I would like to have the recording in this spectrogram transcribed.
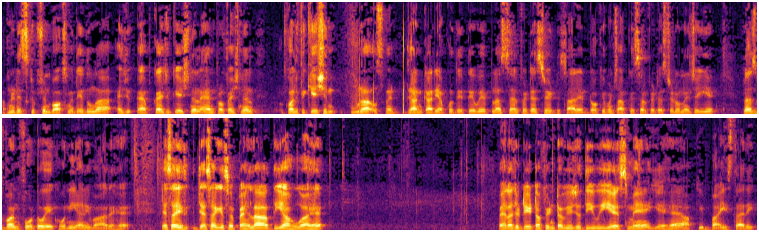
अपने डिस्क्रिप्शन बॉक्स में दे दूँगा एजु, आपका एजुकेशनल एंड प्रोफेशनल क्वालिफिकेशन पूरा उसमें जानकारी आपको देते हुए प्लस सेल्फ अटेस्टेड सारे डॉक्यूमेंट्स आपके सेल्फ अटेस्टेड होने चाहिए प्लस वन फ़ोटो एक होनी अनिवार्य है। जैसा जैसा कि इसमें पहला दिया हुआ है, पहला जो डेट ऑफ़ इंटरव्यू जो दी हुई है इसमें, ये है आपकी 22 तारीख।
